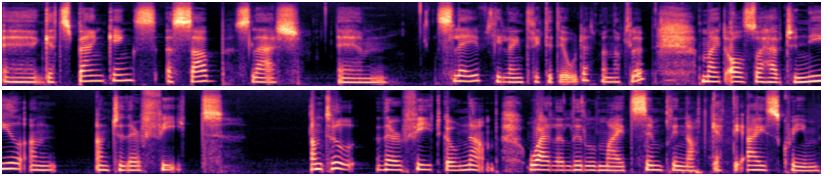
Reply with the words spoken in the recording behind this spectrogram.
uh, get spankings, a sub slash um, slave, gillar inte riktigt det ordet, men absolut, might also have to kneel un, unto their feet until their feet go numb, while a little might simply not get the ice cream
